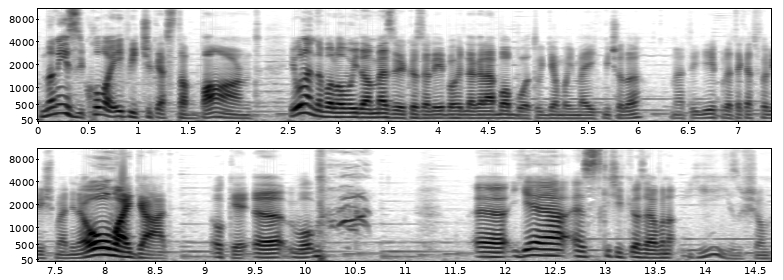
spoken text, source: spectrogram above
Na nézzük, hova építsük ezt a barnt. Jó lenne valahol ide a mező közelébe, hogy legalább abból tudjam, hogy melyik micsoda. Mert így épületeket felismerni. Oh my god! Oké, okay, uh, uh, yeah, ez kicsit közel van a... Jézusom.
